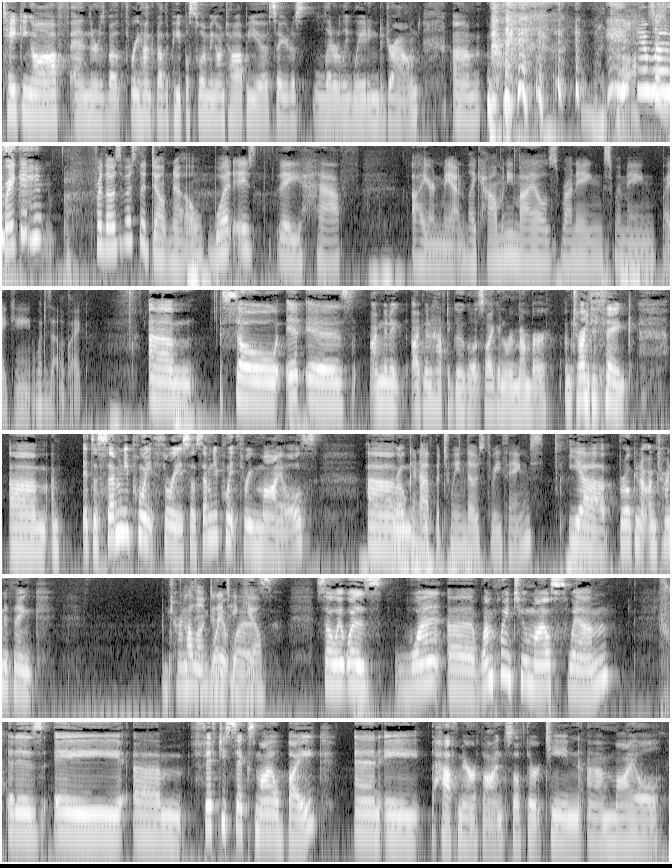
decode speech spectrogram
taking off and there's about 300 other people swimming on top of you so you're just literally waiting to drown um, my god. it So break it for those of us that don't know. What is the half Ironman? Like how many miles running, swimming, biking? What does that look like? Um, so it is. I'm gonna. I'm gonna have to Google it so I can remember. I'm trying to think. Um, I'm, it's a seventy point three, so seventy point three miles. Um, Broken up between those three things. Yeah, broken up. I'm trying to think. I'm trying to How think long did what it take you? was. So it was one uh 1.2 mile swim. It is a um 56 mile bike and a half marathon, so 13 um, mile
